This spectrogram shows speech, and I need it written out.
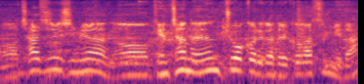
어, 찾으시면 어, 괜찮은 추억거리가 될 것 같습니다.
